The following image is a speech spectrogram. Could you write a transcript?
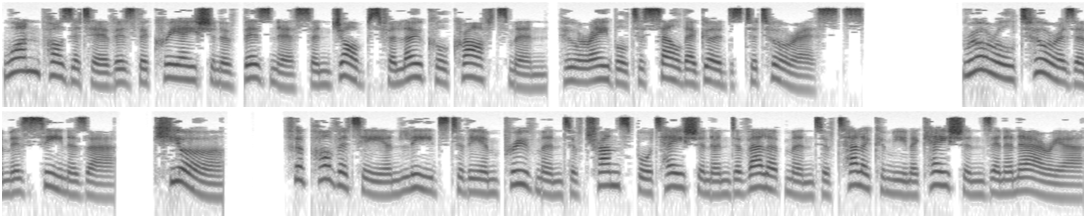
One positive is the creation of business and jobs for local craftsmen, who are able to sell their goods to tourists. Rural tourism is seen as a cure for poverty and leads to the improvement of transportation and development of telecommunications in an area.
